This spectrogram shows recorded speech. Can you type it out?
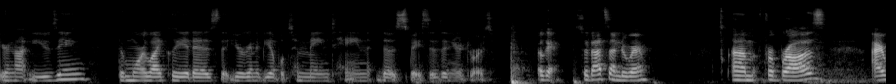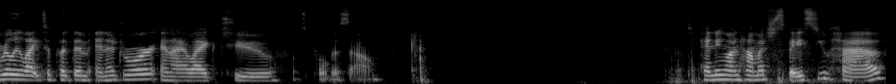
you're not using, the more likely it is that you're going to be able to maintain those spaces in your drawers. Okay, so that's underwear. Um, for bras, I really like to put them in a drawer and I like to, let's pull this out. Depending on how much space you have,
